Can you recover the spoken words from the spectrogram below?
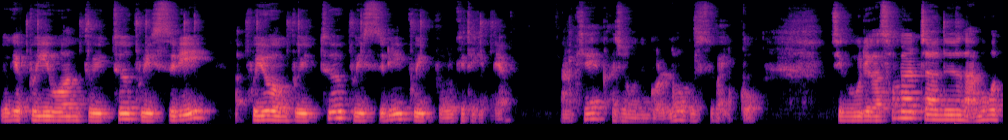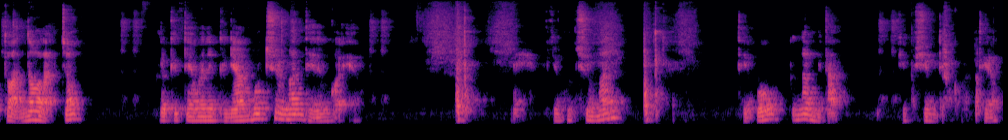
이게 V1, V2, V3, V1, V2, V3, V4 이렇게 되겠네요. 이렇게 가져오는 걸로 볼 수가 있고 지금 우리가 소멸자는 아무것도 안 넣어놨죠? 그렇기 때문에 그냥 호출만 되는 거예요. 네, 이렇게 호출만 되고 끝납니다. 이렇게 보시면 될 것 같아요.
